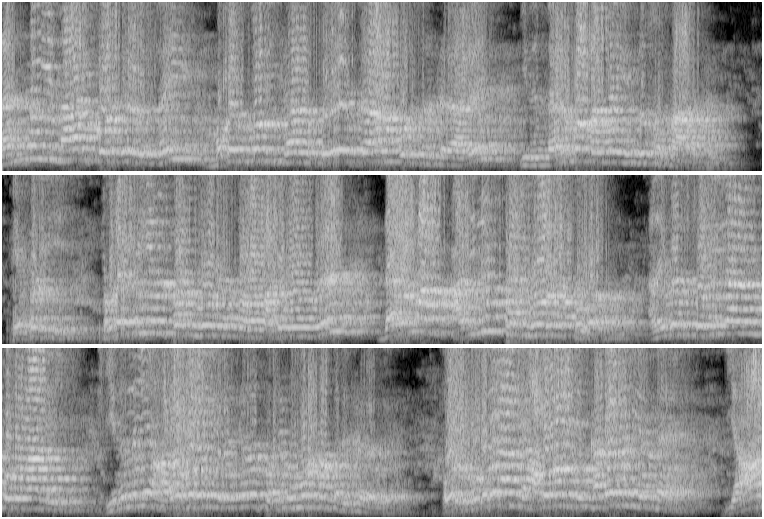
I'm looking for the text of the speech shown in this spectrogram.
நன்மையை நாடி கொடுக்கவில்லை முகஸ்தோனிக்காக பேருக்காக கொடுத்திருக்கிறாரு. இது தர்மம் அல்ல என்று சொன்னார்கள். எப்படி? தொழுகையில் பண்போகத்துவம் அதுபோன்று தர்மம் அதிலும் பண்போகத்துவம் அதே போல தொழிலாளி முதலாளி இதுலயும் அளவோடு இருக்கிற பரிபூர்ணம் இருக்கிறது. ஒரு முதலாளி அவருடைய கடமை என்ன? யார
